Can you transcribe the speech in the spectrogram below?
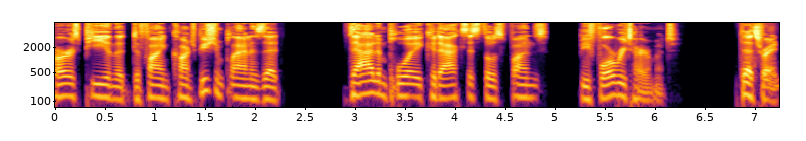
RSP and the defined contribution plan is that that employee could access those funds before retirement. That's right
